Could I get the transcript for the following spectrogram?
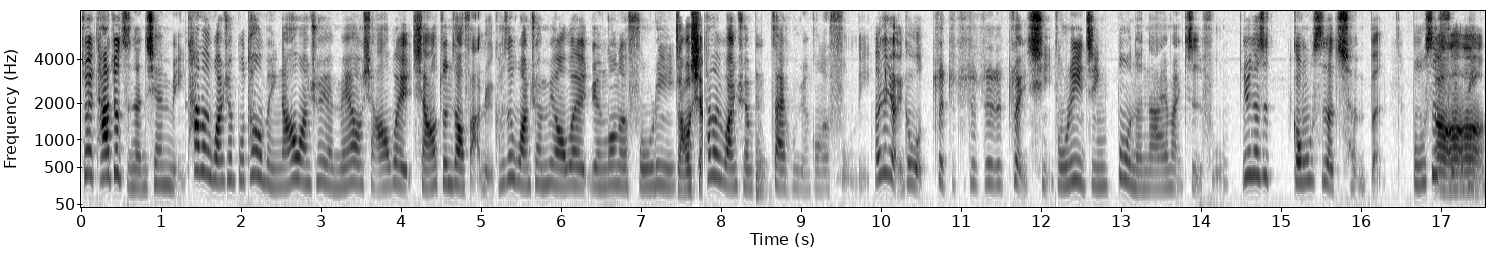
所以他就只能签名。他们完全不透明，然后完全也没有想要为想要遵照法律，可是完全没有为员工的福利着想，他们完全嗯不在乎员工的福利，而且有一个我最最最最最最最气，福利金不能拿来买制服，因为那是公司的成本，不是福利。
